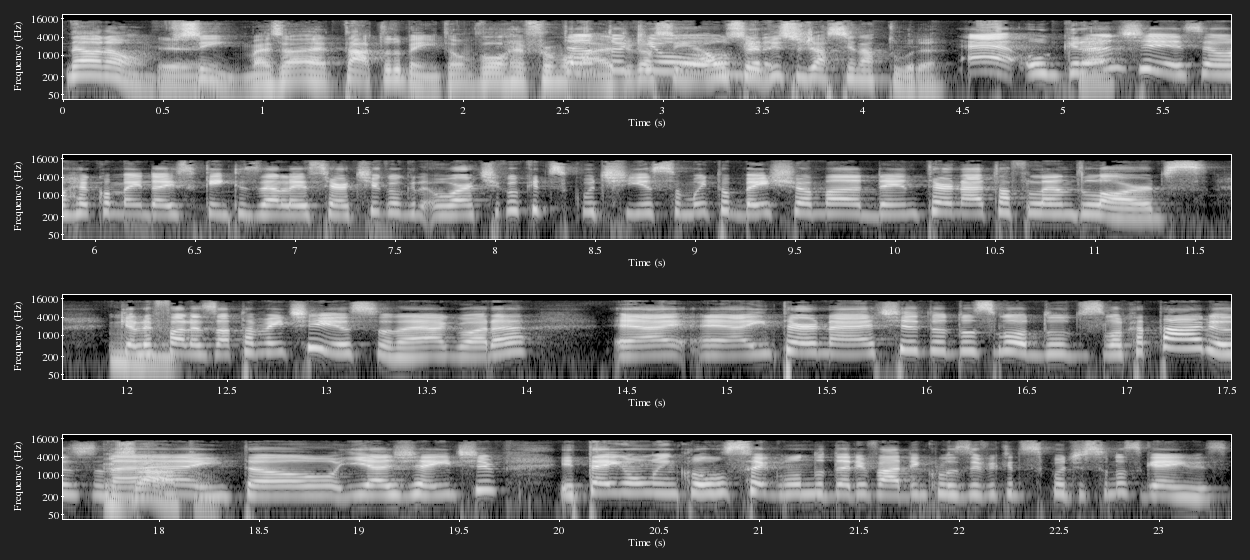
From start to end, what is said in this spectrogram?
Não, não, É. sim, mas é, tá, tudo bem. Então vou reformular. Tanto Eu digo que assim: o- é um serviço de assinatura. É, o grande, se eu recomendo aí, quem quiser ler esse artigo, o artigo que discute isso muito bem chama The Internet of Landlords, que Uhum. ele fala exatamente isso, né? Agora é a, é a internet do- dos, lo- dos locatários, né? Exato. Então, e a gente, e tem um, um segundo derivado, inclusive, que discute isso nos games.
